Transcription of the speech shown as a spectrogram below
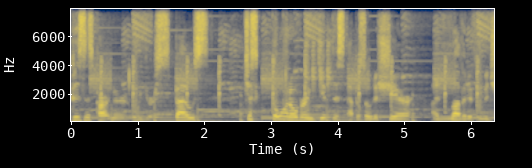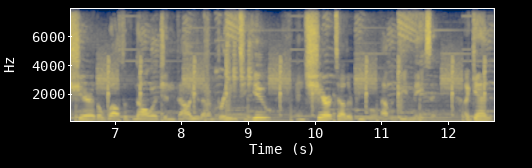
business partner or your spouse, just go on over and give this episode a share. I'd love it if you would share the wealth of knowledge and value that I'm bringing to you and share it to other people. That would be amazing. Again,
